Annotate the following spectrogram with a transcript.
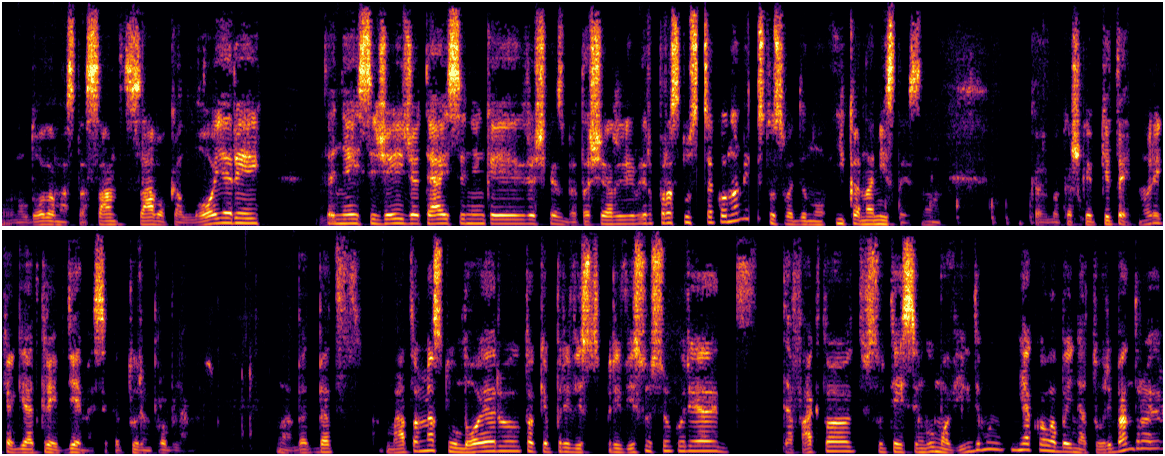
naudodamas tą savoką lawyeriai, ten neįsižeidžia teisininkai, reiškia, bet aš ir, ir prastus ekonomistus vadinu įkanamistais, nu, arba kažkaip kitaip. Nu, reikia atkreipti dėmesį, kad turim problemą. Na, bet, bet matome tų loyerių tokie privis, privisusių, kurie de facto su teisingumo vykdymu nieko labai neturi bendro ir,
